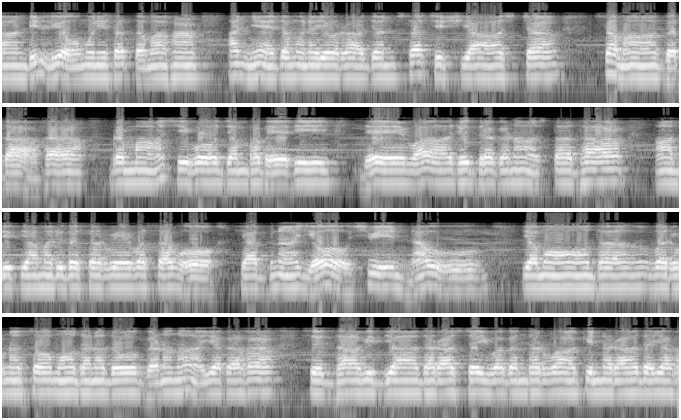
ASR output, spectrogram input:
द्रोणकृभप्राड्विपागशाण्डिल्यो मुनिसत्तमः। अन्ये च मुनयो राजन् सशिष्याश्च समागताः। ब्रह्मा शिवो जम्भभेदी देवा रुद्रगणास्तथा आदित्यामरुद सर्वे वसवो ह्यग्नयोश्विनौ यमोध वरुणसोमोधनदो गणनायकः। सिद्धा विद्याधराश्चैव गन्धर्वा किन्नरादयः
